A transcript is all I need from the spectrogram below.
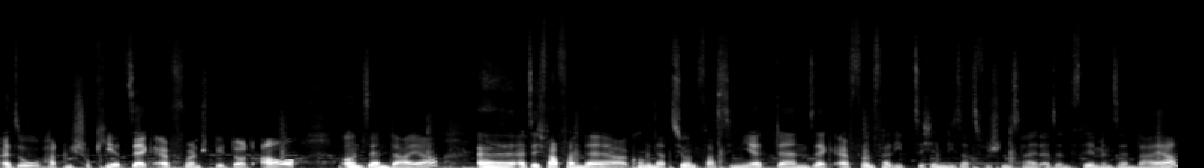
also hat mich schockiert. Zac Efron spielt dort auch und Zendaya. Äh, also ich war von der Kombination fasziniert, denn Zac Efron verliebt sich in dieser Zwischenzeit, also im Film in Zendaya.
